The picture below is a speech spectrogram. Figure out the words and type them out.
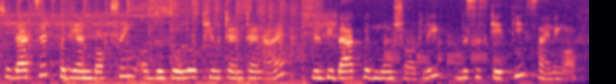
So that's it for the unboxing of the Xolo Q1010i. We'll be back with more shortly. This is Ketki signing off.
